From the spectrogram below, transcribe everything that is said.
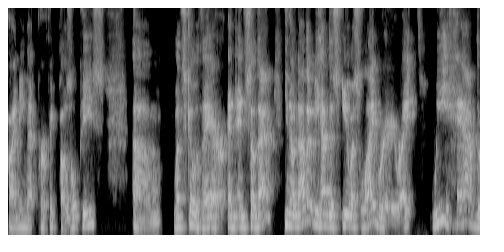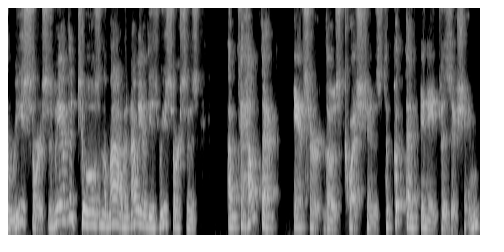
Finding that perfect puzzle piece. Um, let's go there and and so that you know now that we have this eos library right we have the resources we have the tools and the model but now we have these resources um, to help them answer those questions to put them in a position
